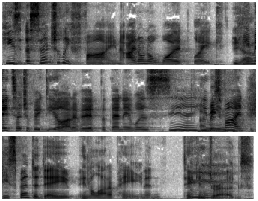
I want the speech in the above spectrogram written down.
He's essentially fine. I don't know what like he made such a big deal out of it, but then it was yeah, he I was mean, fine. he spent a day in a lot of pain and taking eh, drugs.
